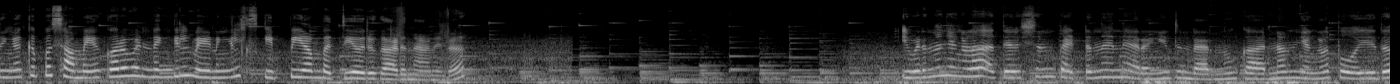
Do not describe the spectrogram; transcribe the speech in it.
നിങ്ങൾക്കിപ്പോൾ സമയക്കുറവുണ്ടെങ്കിൽ വേണമെങ്കിൽ സ്കിപ്പ് ചെയ്യാൻ പറ്റിയ ഒരു ഗാർഡനാണിത്. ഇവിടുന്ന് ഞങ്ങൾ അത്യാവശ്യം പെട്ടെന്ന് തന്നെ ഇറങ്ങിയിട്ടുണ്ടായിരുന്നു. കാരണം ഞങ്ങൾ പോയത്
